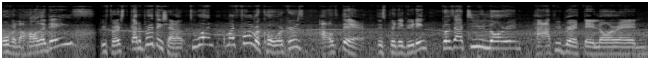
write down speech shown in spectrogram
over the holidays, we first got a birthday shout out to one of my former coworkers out there. This birthday greeting goes out to you, Lauren. Happy birthday, Lauren.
